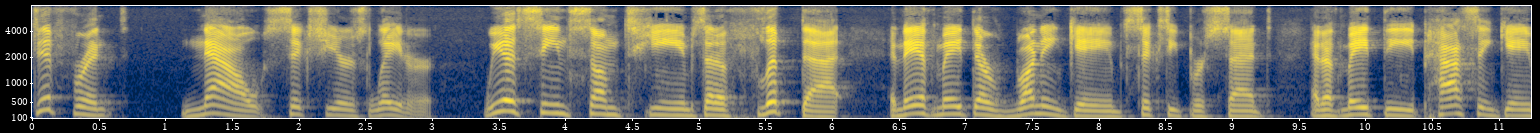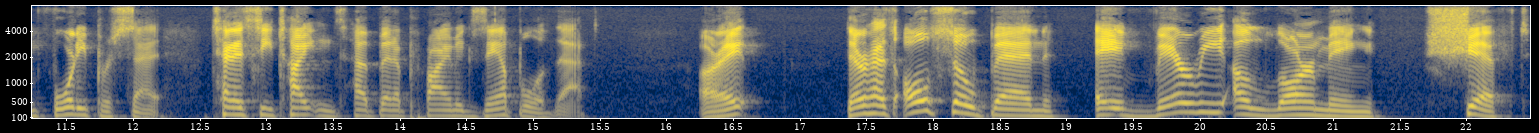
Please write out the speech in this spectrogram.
different now, six years later. We have seen some teams that have flipped that and they have made their running game 60% and have made the passing game 40%. Tennessee Titans have been a prime example of that. All right. There has also been a very alarming shift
